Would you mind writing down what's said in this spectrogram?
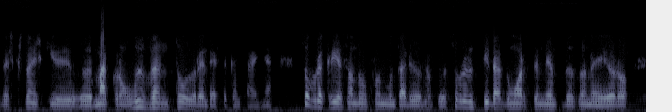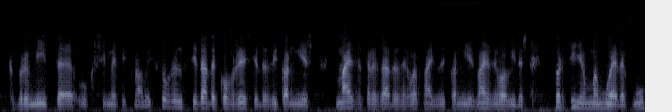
das questões que eh, Macron levantou durante esta campanha, sobre a criação de um Fundo Monetário Europeu, sobre a necessidade de um orçamento da zona euro que permita o crescimento económico, sobre a necessidade da convergência das economias mais atrasadas em relação às economias mais desenvolvidas partilham uma moeda comum,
